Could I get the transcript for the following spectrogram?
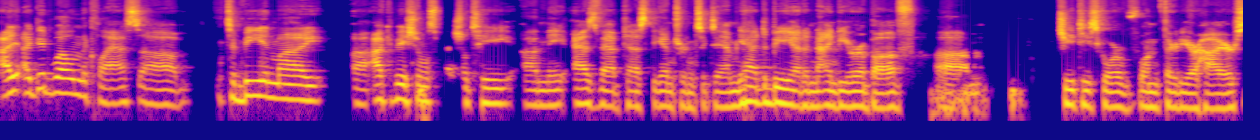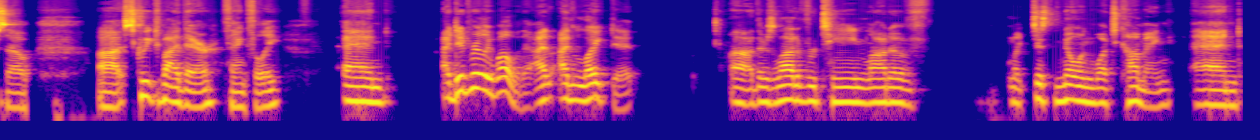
I, I did well in the class. Uh, to be in my uh, occupational specialty on the ASVAB test, the entrance exam, you had to be at a 90 or above, um, GT score of 130 or higher. So uh, squeaked by there, thankfully. And I did really well with it. I, I liked it. Uh, there's a lot of routine, a lot of like just knowing what's coming. And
